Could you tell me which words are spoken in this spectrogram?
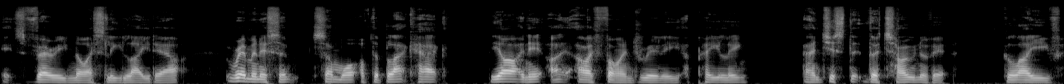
It's very nicely laid out, reminiscent somewhat of the Black Hack. The art in it I, I find really appealing, and just the, the tone of it. Glaive,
